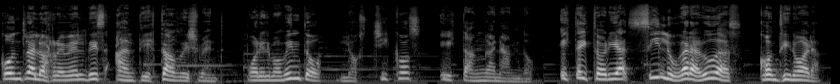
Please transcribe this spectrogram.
contra los rebeldes anti-establishment. Por el momento, los chicos están ganando. Esta historia, sin lugar a dudas, continuará.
